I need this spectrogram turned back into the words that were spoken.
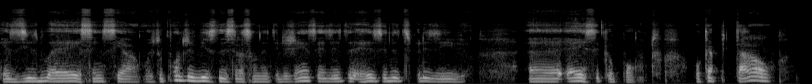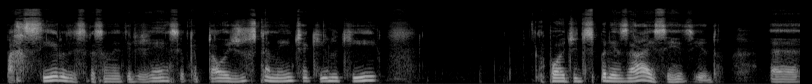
resíduo é essencial, mas do ponto de vista da extração da inteligência, resíduo é desprezível. É, é esse que é o ponto. O capital, parceiro da extração da inteligência, o capital é justamente aquilo que pode desprezar esse resíduo. É,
